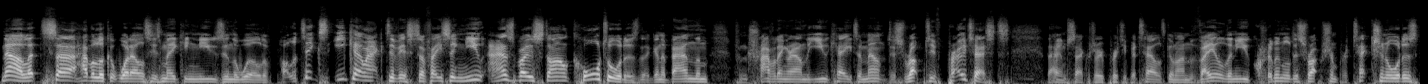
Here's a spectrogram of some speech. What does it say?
Now, let's uh, have a look at what else is making news in the world of politics. Eco activists are facing new ASBO style court orders that are going to ban them from travelling around the UK to mount disruptive protests. The Home Secretary Priti Patel is going to unveil the new criminal disruption protection orders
